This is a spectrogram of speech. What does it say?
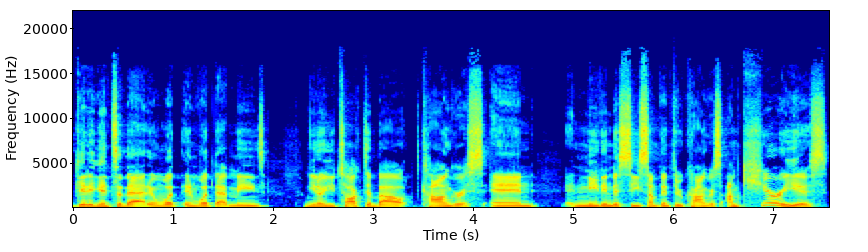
getting into that and what and what that means. You know, you talked about Congress and needing to see something through Congress. I'm curious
